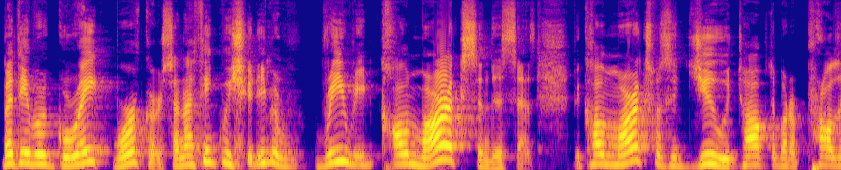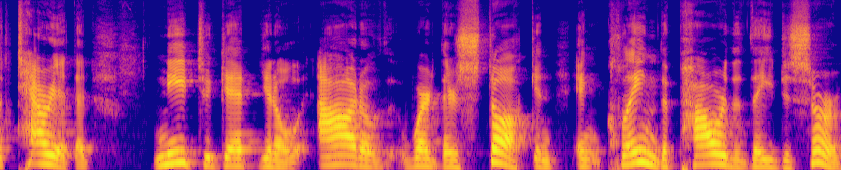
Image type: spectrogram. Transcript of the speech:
but they were great workers. And I think we should even reread Karl Marx in this sense. Because Karl Marx was a Jew who talked about a proletariat that need to get you know out of where they're stuck and and claim the power that they deserve.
